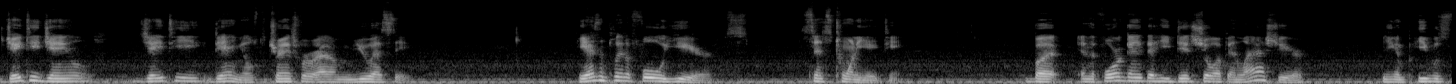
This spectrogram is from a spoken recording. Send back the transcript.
JT Daniels, JT Daniels, the transfer from USC. He hasn't played a full year since 2018. But in the four games that he did show up in last year, he he was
